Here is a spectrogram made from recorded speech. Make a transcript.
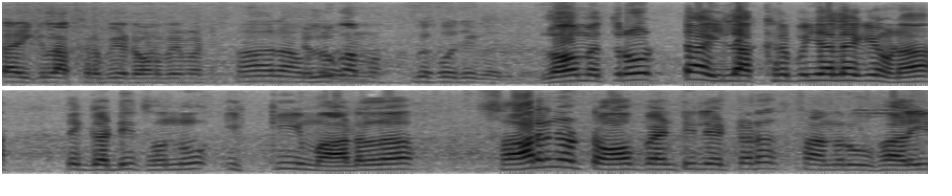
2.5 ਲੱਖ ਰੁਪਏ ਡਾਊਨ ਪੇਮੈਂਟ ਹਾਂ ਆਰਾਮ ਚੱਲੂ ਨਾਲ। ਕੰਮ? ਵੀ ਹੋ ਜਾਏਗਾ ਜੀ ਲਓ ਮਿੱਤਰੋ 2.5 ਲੱਖ ਰੁਪਇਆ ਲੈ ਕੇ ਆਉਣਾ ਤੇ ਗੱਡੀ ਤੁਹਾਨੂੰ 21 ਮਾਡਲ ਸਾਰਿਆਂ ਨੂੰ ਟੌਪ ਵੈਂਟੀਲੇਟਡ ਸਨਰੂਫ ਵਾਲੀ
